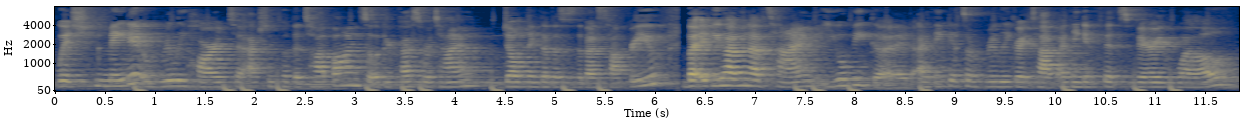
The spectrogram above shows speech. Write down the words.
which made it really hard to actually put the top on. So if you're pressed for time, don't think that this is the best top for you. But if you have enough time, you'll be good. I think it's a really great top. I think it fits very well.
